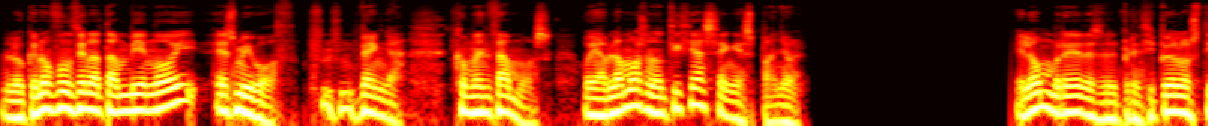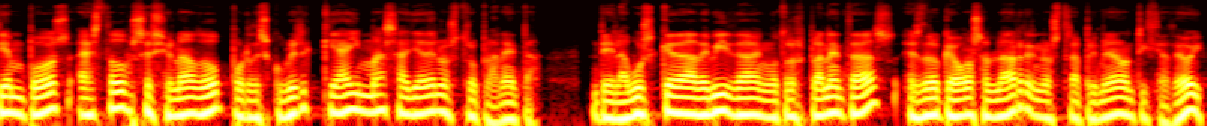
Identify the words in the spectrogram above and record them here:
Lo que no funciona tan bien hoy es mi voz. Venga, comenzamos. Hoy hablamos noticias en español. El hombre, desde el principio de los tiempos, ha estado obsesionado por descubrir qué hay más allá de nuestro planeta. De la búsqueda de vida en otros planetas es de lo que vamos a hablar en nuestra primera noticia de hoy.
